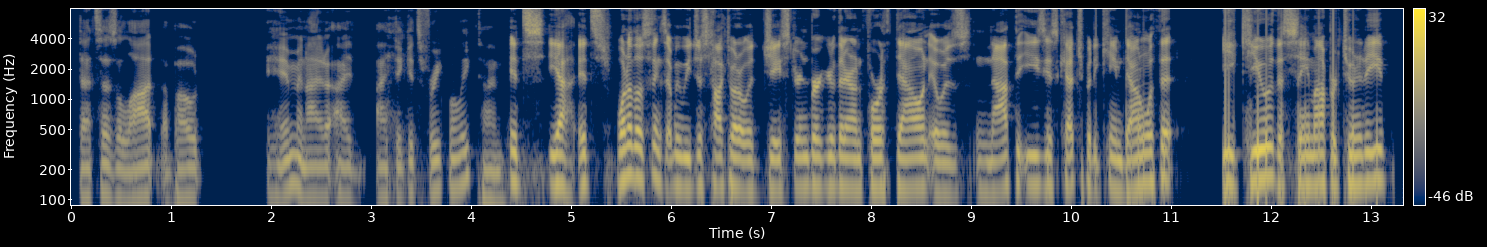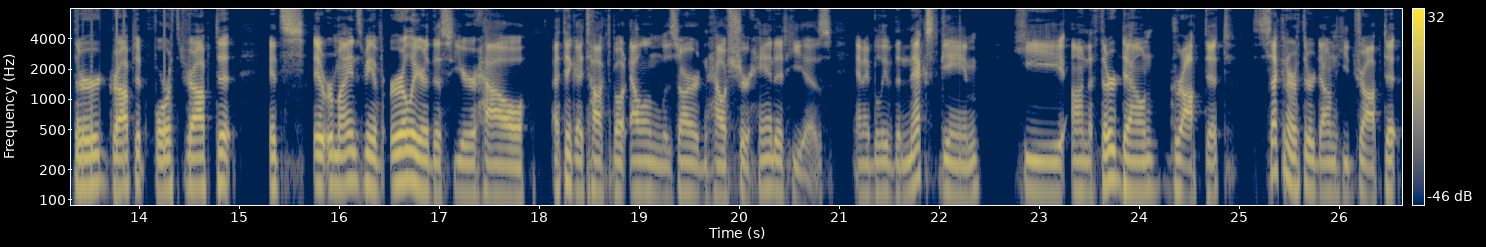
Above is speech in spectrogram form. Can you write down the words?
that says a lot about him, and I I I think it's freak Malik time. It's yeah, it's one of those things. I mean, we just talked about it with Jay Sternberger there on fourth down. It was not the easiest catch, but he came down with it. EQ, the same opportunity. Third dropped it. Fourth dropped it. It's it reminds me of earlier this year how I think I talked about Allen Lazard and how sure-handed he is. And I believe the next game he on the third down dropped it. Second or third down he dropped it.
